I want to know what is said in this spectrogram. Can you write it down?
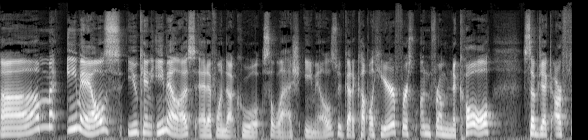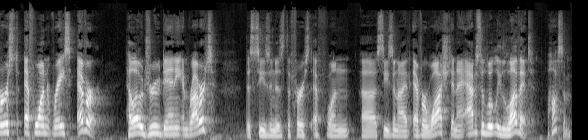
Um, emails. You can email us at f1.cool slash emails. We've got a couple here. First one from Nicole. Subject, our first F1 race ever. Hello, Drew, Danny, and Robert. This season is the first F1 uh, season I've ever watched, and I absolutely love it. Awesome.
